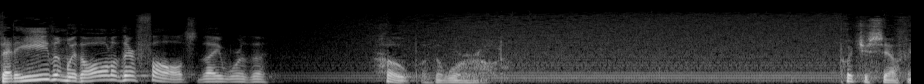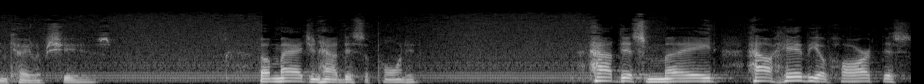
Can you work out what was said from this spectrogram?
that even with all of their faults, they were the hope of the world. Put yourself in Caleb's shoes. Imagine how disappointed, how dismayed, how heavy of heart this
